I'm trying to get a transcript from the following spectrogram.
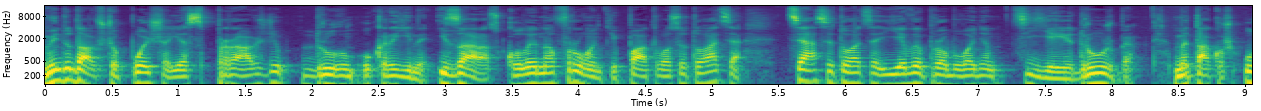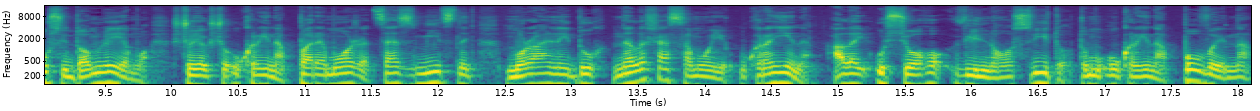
Він додав, що Польща є справжнім другом України. І зараз, коли на фронті патова ситуація, ця ситуація є випробуванням цієї дружби. Ми також усвідомлюємо, що якщо Україна переможе, це зміцнить моральний дух не лише самої України, але й усього вільного світу. Тому Україна повинна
